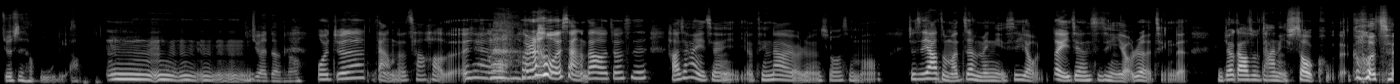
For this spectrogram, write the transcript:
就是很无聊。嗯嗯嗯嗯嗯嗯，你觉得呢？我觉得讲的超好的，而且 会让我想到，就是好像以前有听到有人说什么，就是要怎么证明你是有对一件事情有热情的，你就告诉他你受苦的 过程，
